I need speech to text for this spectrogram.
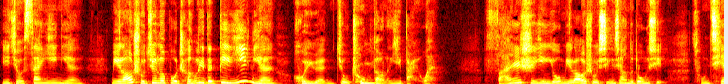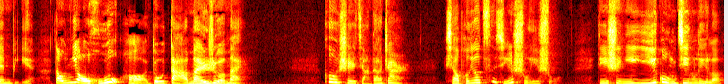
一九三一年。米老鼠俱乐部成立的第一年，会员就冲到了一百万。凡是印有米老鼠形象的东西，从铅笔到尿壶，哈，都大卖热卖。故事讲到这儿，小朋友自己数一数，迪士尼一共经历了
